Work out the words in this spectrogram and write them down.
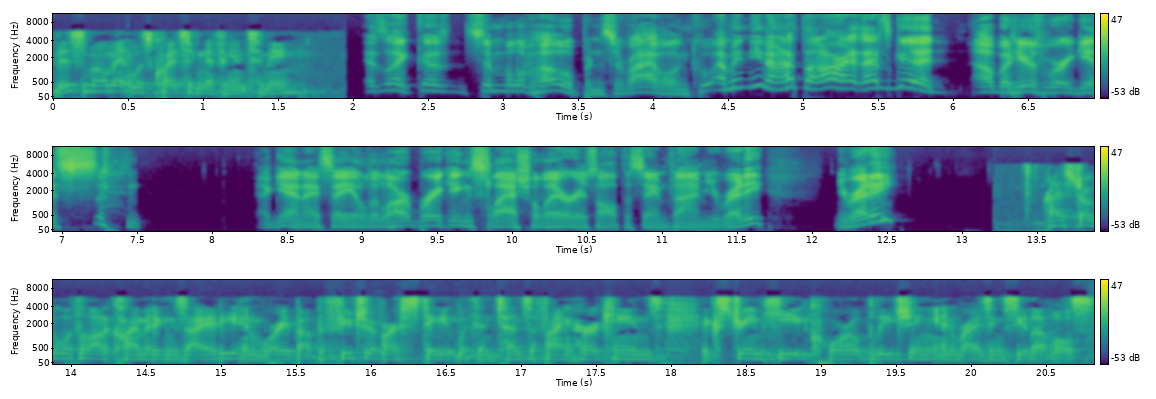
This moment was quite significant to me. It's like a symbol of hope and survival and cool. I mean, you know, I thought, all right, that's good. Oh, but here's where it gets, again, I say a little heartbreaking slash hilarious all at the same time. You ready? You ready? I struggle with a lot of climate anxiety and worry about the future of our state with intensifying hurricanes, extreme heat, coral bleaching, and rising sea levels.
